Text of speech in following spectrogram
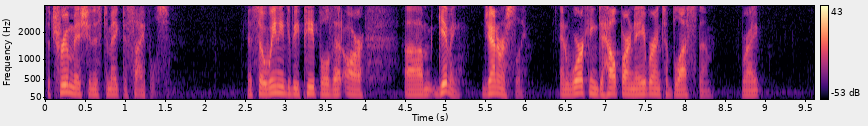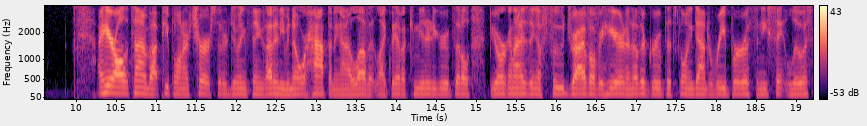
the true mission is to make disciples. And so we need to be people that are um, giving generously and working to help our neighbor and to bless them, right? I hear all the time about people in our church that are doing things I didn't even know were happening, and I love it. Like we have a community group that'll be organizing a food drive over here, and another group that's going down to Rebirth in East St. Louis,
